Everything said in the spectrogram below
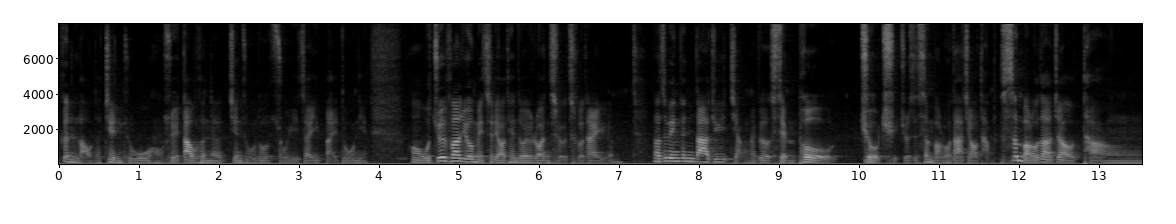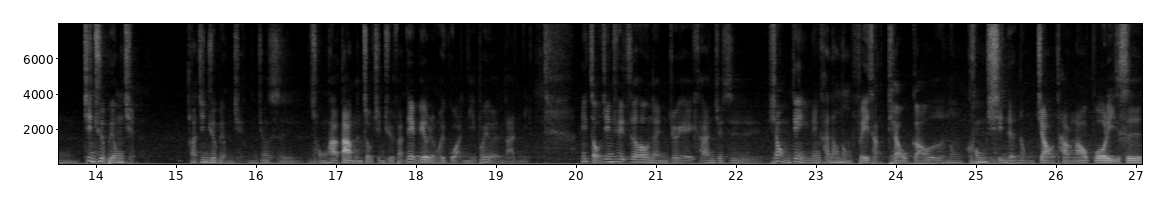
更老的建筑物哈，所以大部分的建筑物都处于在一百多年哦。我就会发觉我每次聊天都会乱扯，扯太远。那这边跟大家继续讲那个 Saint Paul Church，就是圣保罗大教堂。圣保罗大教堂进去不用钱，啊，进去不用钱，你就是从它大门走进去，反正也没有人会管你，不会有人拦你。你走进去之后呢，你就可以看，就是像我们电影里面看到那种非常挑高的那种空心的那种教堂，然后玻璃是。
